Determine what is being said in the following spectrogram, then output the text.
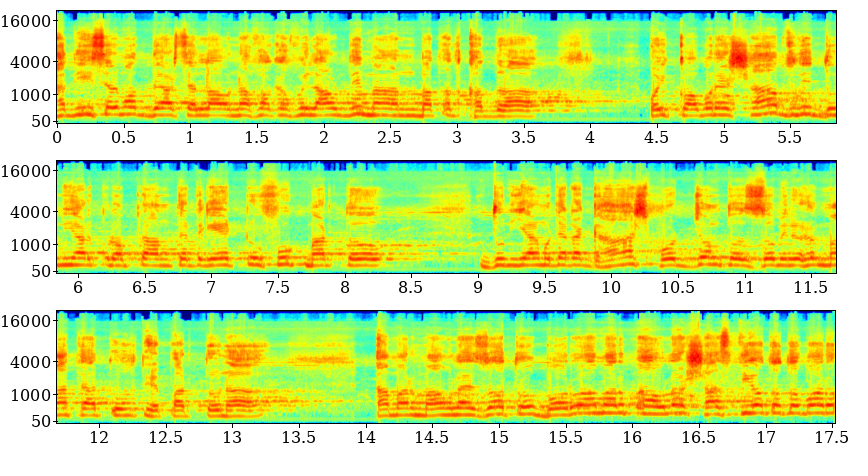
হাদিসের মধ্যে আসছে, লাউ নাফা কাফিল আউদ্দিমান বাতাত খাদ্রা। ওই কবরের সাপ যদি দুনিয়ার কোনো প্রান্তের থেকে একটু ফুক মারতো দুনিয়ার মধ্যে একটা ঘাস পর্যন্ত জমিনের মাথা তুলতে পারতো না। আমার মাওলায় যত বড় আমার মাওলার শাস্তিও তত বড়।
